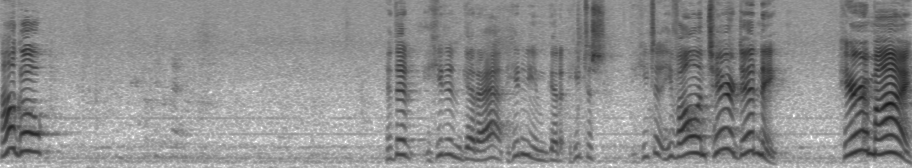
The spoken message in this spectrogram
I'll go. And then he didn't get at, he didn't even get, he just, he, he volunteered, didn't he? Here am I,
